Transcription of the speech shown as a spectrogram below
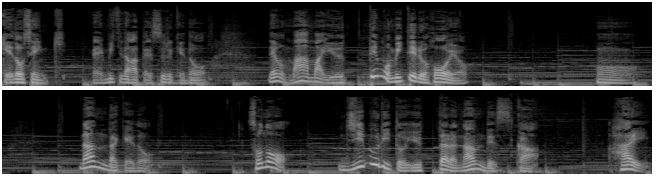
ゲド戦記、ね、見てなかったりするけど、でもまあまあ言っても見てる方よ。うん。なんだけど、その、ジブリと言ったら何ですか？はい、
